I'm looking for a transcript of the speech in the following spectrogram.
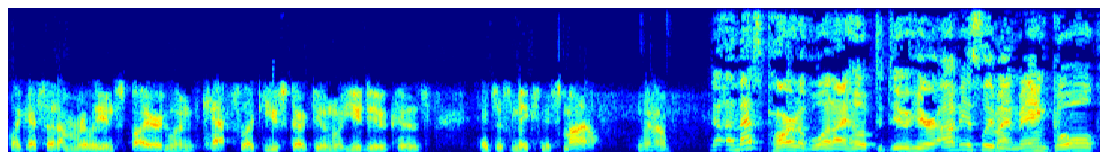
like I said, I'm really inspired when cats like you start doing what you do because it just makes me smile. You know. And that's part of what I hope to do here. Obviously, my main goal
